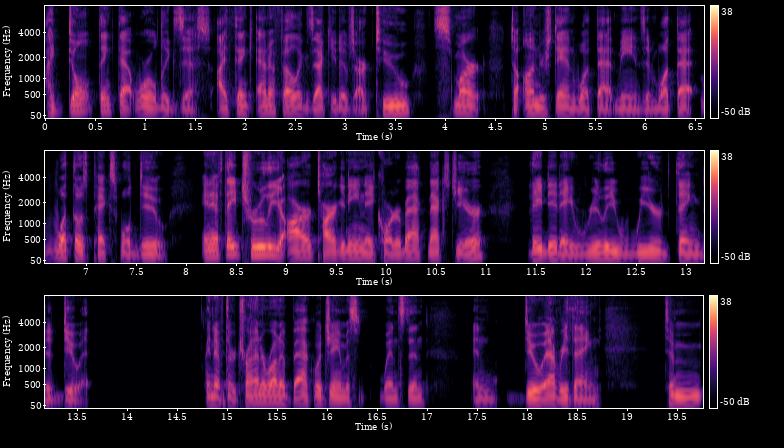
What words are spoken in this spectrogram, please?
I don't think that world exists. I think NFL executives are too smart to understand what that means and what that what those picks will do. And if they truly are targeting a quarterback next year, they did a really weird thing to do it. And if they're trying to run it back with Jameis Winston and do everything, to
